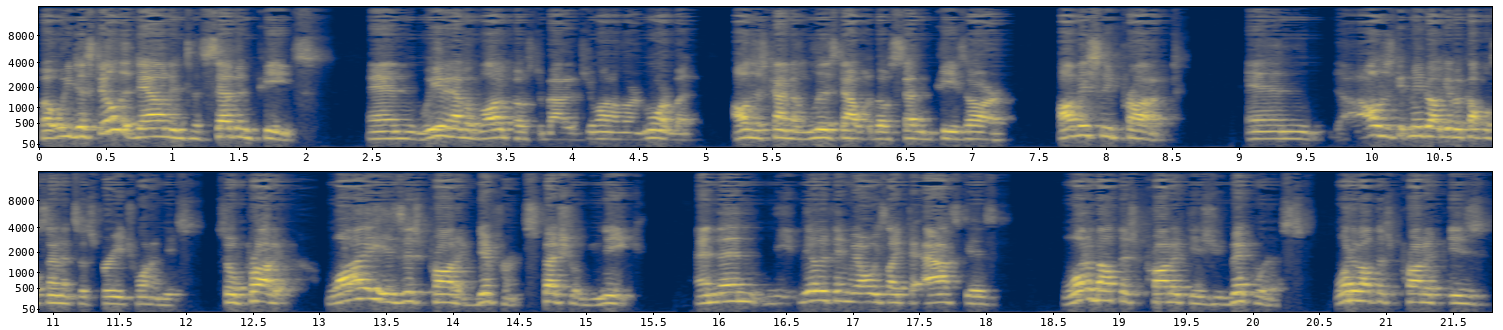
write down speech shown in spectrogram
But we distilled it down into seven P's. And we even have a blog post about it if you want to learn more. But I'll just kind of list out what those seven P's are. Obviously, product. And I'll just get, maybe I'll give a couple sentences for each one of these. So product, why is this product different, special, unique? And then the, the other thing we always like to ask is, what about this product is ubiquitous? What about this product is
